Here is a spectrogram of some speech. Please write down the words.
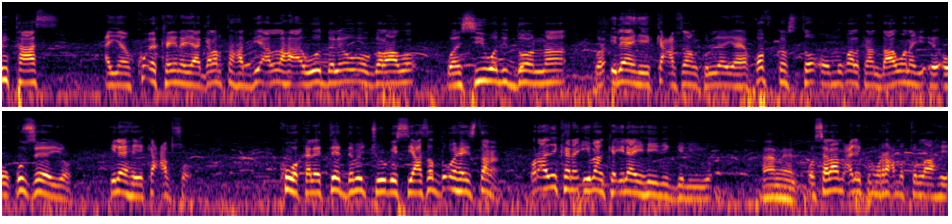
Intaas ayaan ku ekaynayaa galabta haddii allaha awoodda le u oggolaado waan sii wadi doonnaa. War ilaahay ka cabsaan ku leeyahay. Qof kasta oo muuqaalkan daawanaya ee uu quseeyo ilaahay ka cabso. Kuwa kaleetee daba joogay siyaasadda u haystana. War adinkana iimaanka ilaahay haydin geliyo. Aamiin wasalaamu calaykum waraxmatullaahi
